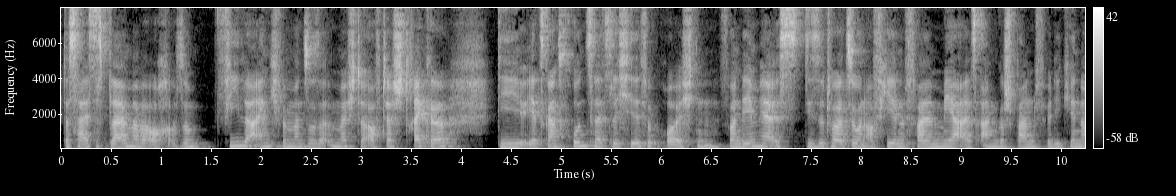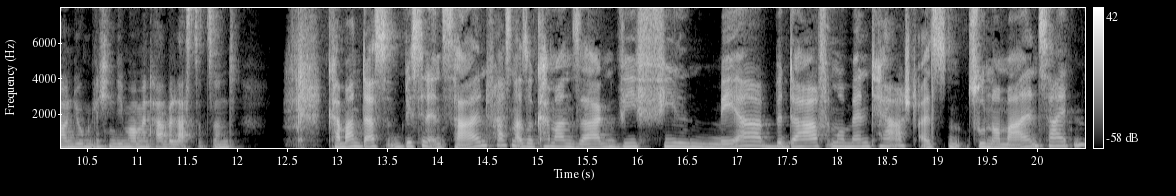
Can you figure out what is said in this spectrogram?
Das heißt, es bleiben aber auch so viele eigentlich, wenn man so möchte, auf der Strecke, die jetzt ganz grundsätzlich Hilfe bräuchten. Von dem her ist die Situation auf jeden Fall mehr als angespannt für die Kinder und Jugendlichen, die momentan belastet sind. Kann man das ein bisschen in Zahlen fassen? Also kann man sagen, wie viel mehr Bedarf im Moment herrscht als zu normalen Zeiten?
